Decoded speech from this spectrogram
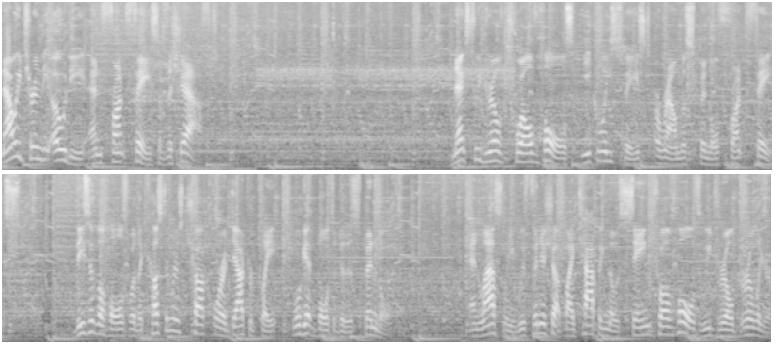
Now we turn the OD and front face of the shaft. Next we drill 12 holes equally spaced around the spindle front face. These are the holes where the customer's chuck or adapter plate will get bolted to the spindle. And lastly, we finish up by tapping those same 12 holes we drilled earlier.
